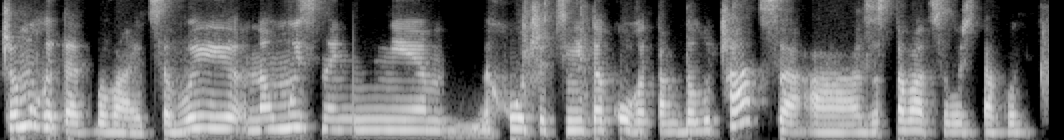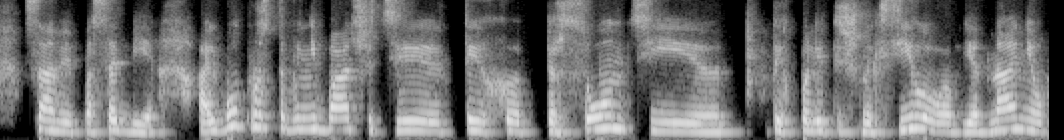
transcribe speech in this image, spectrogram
Чаму гэта адбываецца? Вы наўмысна не хочаце ні да кого там далучацца а заставацца вось так вот самі по сабе? Альбо просто вы не бачыце тых персон ці тых палітычных сілаў аб'яднанняў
